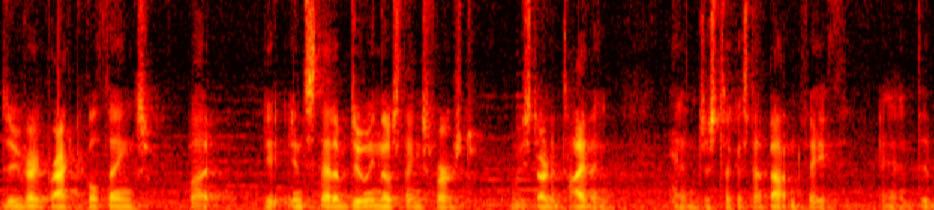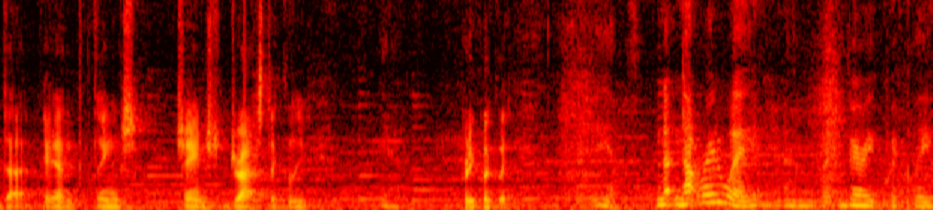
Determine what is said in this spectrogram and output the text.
do very practical things, but instead of doing those things first, we started tithing and just took a step out in faith and did that. And things changed drastically pretty quickly. Yes, not, not right away, um, but very quickly.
